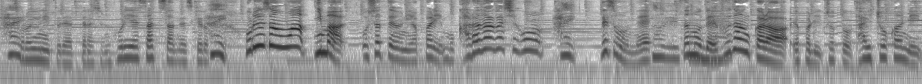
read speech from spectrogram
はい、ソロユニットでやってらっしゃる堀江幸さんですけど、はい、堀江さんは今おっしゃったようにやっぱりもう体が資本ですもんね。はい、なので普段からやっぱりちょっと体調管理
